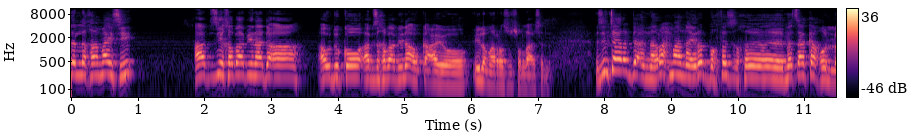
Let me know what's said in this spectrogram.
ዘለኻ ማይሲ ኣብዚ ከባቢና ደኣ ኣውድቆ ኣብዚ ከባቢና ኣውቃዓዮ ኢሎም ኣረሱል ስለ ላ ሰለም እዚ እንታይ ረዳእና ራሕማ ናይ ረቢ ክመፃካ ከሎ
